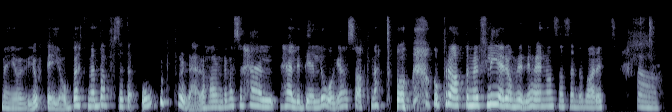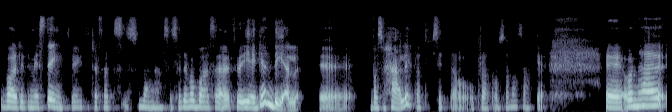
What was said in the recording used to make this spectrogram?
mig och gjort det jobbet, men bara få sätta ord på det där. Och ha, det var så här, härlig dialog. Jag har saknat att, att prata med fler om det. Det har ju någonstans ändå varit, ja. varit lite mer stängt. Vi har inte träffat så många, så det var bara så här för egen del. Eh, var så härligt att få sitta och, och prata om samma saker. Eh, och den här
